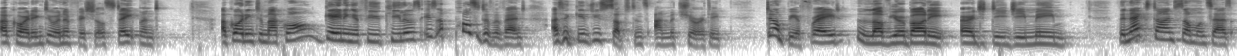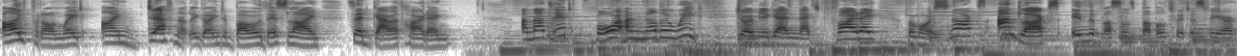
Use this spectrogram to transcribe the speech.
according to an official statement. According to Macron, gaining a few kilos is a positive event as it gives you substance and maturity. Don't be afraid, love your body, urged DG Meme. The next time someone says, I've put on weight, I'm definitely going to borrow this line, said Gareth Harding. And that's it for another week. Join me again next Friday for more snarks and larks in the Brussels bubble Twitter sphere.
